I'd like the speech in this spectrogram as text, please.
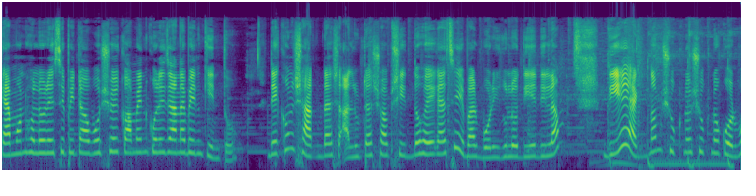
কেমন হলো রেসিপিটা অবশ্যই কমেন্ট করে জানাবেন কিন্তু। দেখুন শাকটা আলুটা সব সিদ্ধ হয়ে গেছে, এবার বড়িগুলো দিয়ে দিলাম। দিয়ে একদম শুকনো শুকনো করব।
